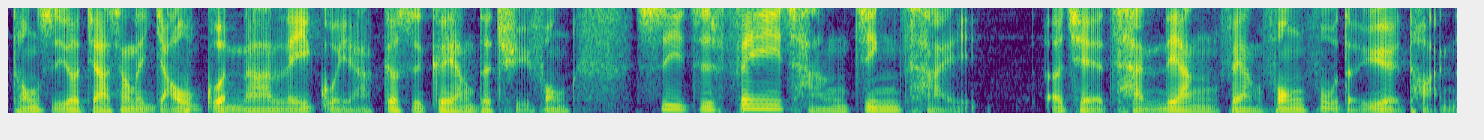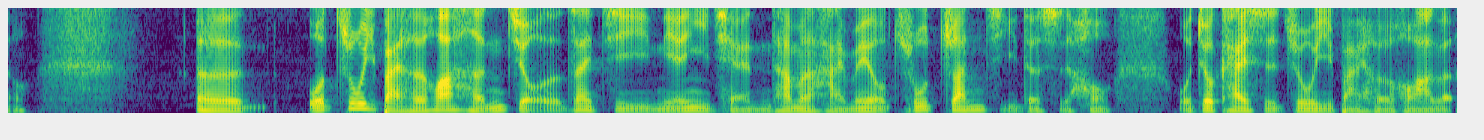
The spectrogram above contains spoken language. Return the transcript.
同时又加上了摇滚啊、雷鬼啊各式各样的曲风，是一支非常精彩而且产量非常丰富的乐团哦。呃，我注意百合花很久了，在几年以前，他们还没有出专辑的时候，我就开始注意百合花了。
